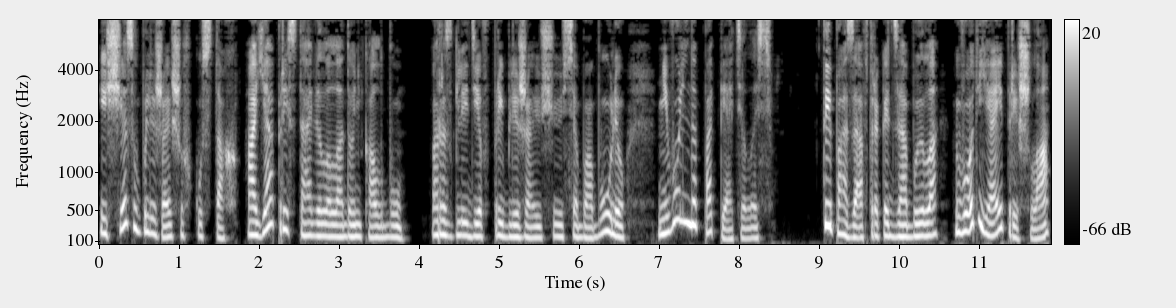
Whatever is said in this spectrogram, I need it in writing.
исчез в ближайших кустах, а я приставила ладонь к лбу. Разглядев приближающуюся бабулю, невольно попятилась. «Ты позавтракать забыла, вот я и пришла».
